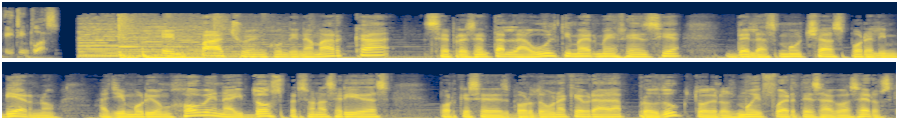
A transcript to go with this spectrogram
18 plus. En Pacho, en Cundinamarca, se presenta la última emergencia de las muchas por el invierno. Allí murió un joven, hay dos personas heridas porque se desbordó una quebrada producto de los muy fuertes aguaceros.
